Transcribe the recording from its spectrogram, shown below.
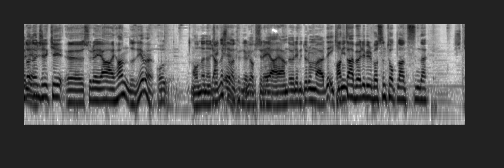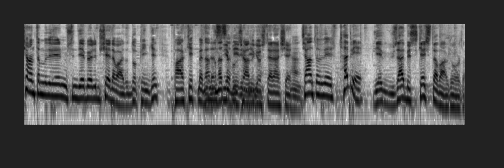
ondan öyle. önceki e, Süreyya Ayhan'dı değil mi? O, ondan önceki Yanlış mı hatırlıyorum yok? Süreyya Ayhan'da öyle bir durum vardı. 2000 Hatta böyle bir basın toplantısında "Şu çantamı verir misin diye böyle bir şey de vardı. Dopingin fark etmeden nasıl, Nasıl yapılacağını gösteren şey. Ha. Çantamı verir tabii diye bir güzel bir skeç de vardı orada.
